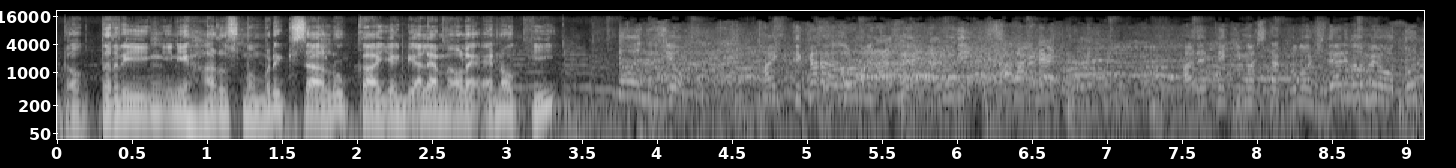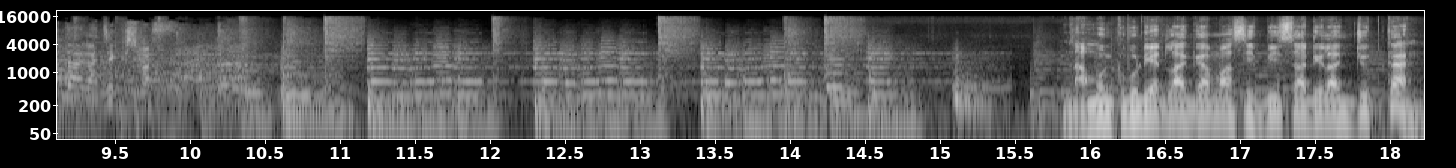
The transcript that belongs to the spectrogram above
Dr. Ring ini harus memeriksa luka yang dialami oleh Enoki 目をドクターがチェックします Namun kemudian laga masih bisa dilanjutkan.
